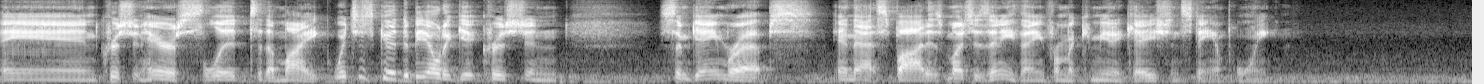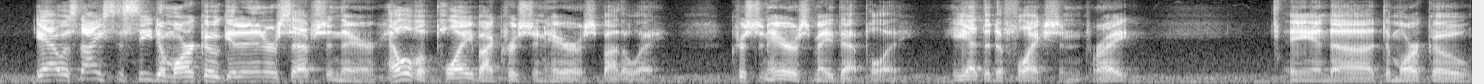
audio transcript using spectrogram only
and Christian Harris slid to the mic, which is good to be able to get Christian some game reps in that spot as much as anything from a communication standpoint. Yeah, it was nice to see DeMarcco get an interception there. Hell of a play by Christian Harris, by the way. Christian Harris made that play. He had the deflection, right? And uh, DeMarcco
